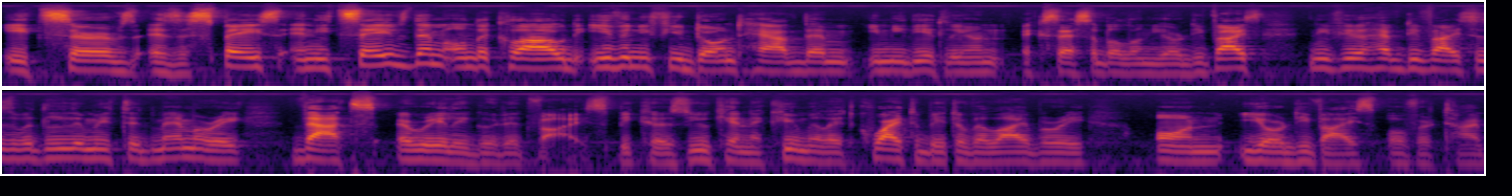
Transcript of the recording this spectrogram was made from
It serves as a space and it saves them on the cloud even if you don't have them immediately on, accessible on your device. And if you have devices with limited memory, that's a really good advice because you can accumulate quite a bit of a library on your device over time.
